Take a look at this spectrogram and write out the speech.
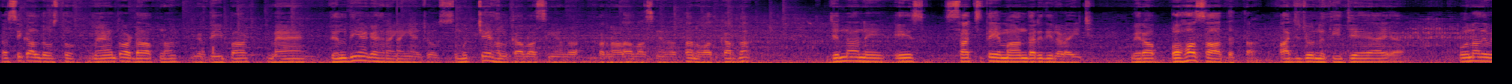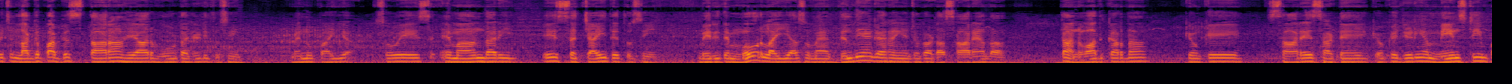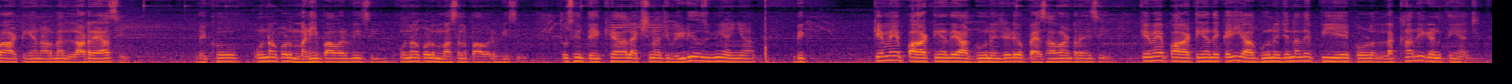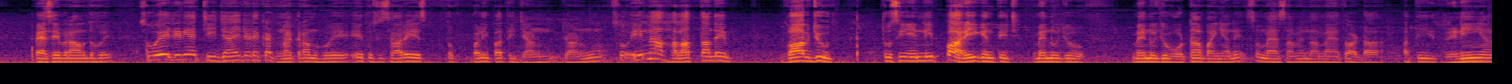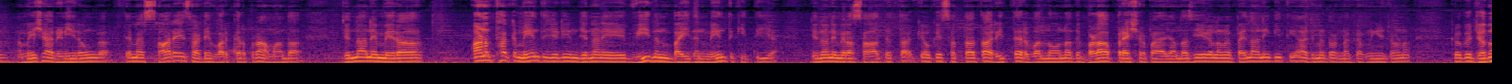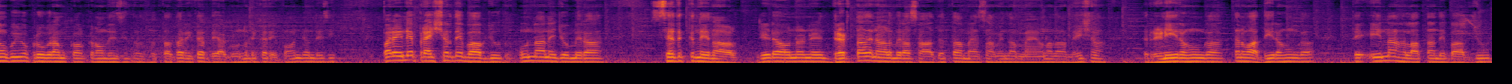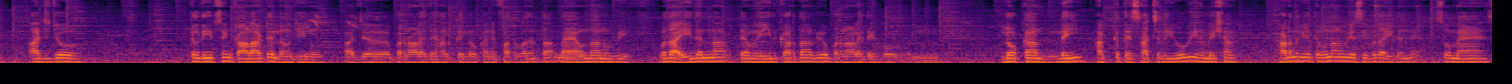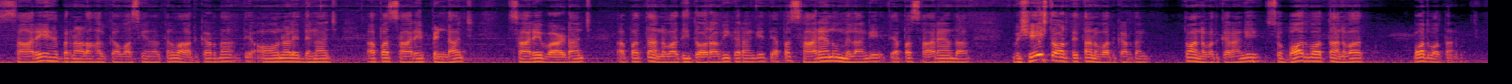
ਸਤਿ ਸ਼੍ਰੀ ਅਕਾਲ ਦੋਸਤੋ, ਮੈਂ ਤੁਹਾਡਾ ਆਪਣਾ ਗੁਰਦੀਪ ਪਾਠ। ਮੈਂ ਦਿਲ ਦੀਆਂ ਗਹਿਰਾਈਆਂ ਚੋਂ ਸਮੁੱਚੇ ਹਲਕਾ ਵਾਸੀਆਂ ਦਾ, ਬਰਨਾਲਾ ਵਾਸੀਆਂ ਦਾ ਧੰਨਵਾਦ ਕਰਦਾ। ਜਿਨ੍ਹਾਂ ਨੇ ਇਸ ਸੱਚ ਤੇ ਇਮਾਨਦਾਰੀ ਦੀ ਲੜਾਈ 'ਚ ਮੇਰਾ ਬਹੁਤ ਸਾਥ ਦਿੱਤਾ। ਅੱਜ ਜੋ ਨਤੀਜੇ ਆਏ ਆ, ਉਹਨਾਂ ਦੇ ਵਿੱਚ ਲਗਭਗ 17000 ਵੋਟ ਆ ਜਿਹੜੀ ਤੁਸੀਂ ਮੈਨੂੰ ਪਾਈ ਆ। ਸੋ ਇਸ ਇਮਾਨਦਾਰੀ, ਇਸ ਸੱਚਾਈ ਤੇ ਤੁਸੀਂ ਮੇਰੀ ਤੇ ਮੋਹਰ ਲਾਈ ਆ। ਸੋ ਮੈਂ ਦਿਲ ਦੀਆਂ ਗਹਿਰਾਈਆਂ ਚੋਂ ਤੁਹਾਡਾ ਸਾਰਿਆਂ ਦਾ ਧੰਨਵਾਦ ਕਰਦਾ, ਕਿਉਂਕਿ ਸਾਰੇ ਸਾਡੇ, ਕਿਉਂਕਿ ਜਿਹੜੀਆਂ ਮੇਨ ਸਟ੍ਰੀਮ ਪਾਰਟੀਆਂ ਨਾਲ ਮੈਂ ਲੜ ਰਿਹਾ ਸੀ, ਦੇਖੋ, ਉਹਨਾਂ ਕੋਲ ਮਨੀ ਪਾਵਰ ਵੀ ਸੀ, ਉਹਨਾਂ ਕੋਲ ਮਸਲ ਪਾਵਰ ਵੀ ਸੀ। ਤੁਸੀਂ ਦੇਖਿਆ ਇਲੈਕਸ਼ਨਾਂ 'ਚ ਵੀਡੀਓਜ਼ ਵੀ ਆਈਆਂ ਵੀ ਕਿਵੇਂ ਪਾਰਟੀਆਂ ਦੇ ਆਗੂ ਨੇ ਜਿਹੜੇ ਉਹ ਪੈਸਾ ਵੰਡ ਰਹੇ ਸੀ, ਕਿਵੇਂ ਪਾਰਟੀਆਂ ਦੇ ਕਈ ਆਗੂ ਨੇ ਜਿਨ੍ਹਾਂ ਦੇ ਪੀਏ ਕੋਲ ਲੱਖਾਂ ਦੀ ਗਿਣਤੀਆਂ 'ਚ ਪੈਸੇ ਬਰਾਮਦ ਹੋਏ। ਸੋ ਇਹ ਜਿਹੜੀਆਂ ਚੀਜ਼ਾਂ, ਇਹ ਜਿਹੜੇ ਘਟਨਾਕ੍ਰਮ ਹੋਏ, ਇਹ ਤੁਸੀਂ ਸਾਰੇ ਇਸ ਤੋਂ ਬੜੀ ਭਾਤੀ ਜਾਣੂ ਜਾਣੂ ਹੋ ਸੋ ਇਹਨਾਂ ਹਾਲਾਤਾਂ ਦੇ ਬਾਵਜੂਦ ਤੁਸੀਂ ਇੰਨੀ ਭਾਰੀ ਗਿਣਤੀ 'ਚ ਮੈਨੂੰ ਜੋ ਮੈਨੂੰ ਜੋ ਵੋਟਾਂ ਪਾਈਆਂ ਨੇ, ਸੋ ਮੈਂ ਸਮਝਦਾ ਮੈਂ ਤੁਹਾਡਾ ਅਤੀ ਰਿਣੀ ਆ, ਹਮੇਸ਼ਾ ਰਿਣੀ ਰਹੂੰਗਾ ਤੇ ਮੈਂ ਸਾਰੇ ਸਾਡੇ ਵਰਕਰ ਭਰਾਵਾਂ ਦਾ, ਜਿਨ੍ਹਾਂ ਨੇ ਮੇਰਾ ਅਣਥੱਕ ਮਿਹਨਤ ਜਿਹੜੀ, ਜਿਨ੍ਹਾਂ ਨੇ ਇਹ 20 ਦਿਨ 22 ਦਿਨ ਮਿਹਨਤ ਕੀਤੀ ਆ, ਜਿਨ੍ਹਾਂ ਨੇ ਮੇਰਾ ਸਾਥ ਦਿੱਤਾ, ਕਿਉਂਕਿ ਸੱਤਾਧਾਰੀ ਧਿਰ ਵੱਲੋਂ ਉਹਨਾਂ ਤੇ ਬੜਾ ਪ੍ਰੈਸ਼ਰ ਪਾਇਆ ਜਾਂਦਾ ਸੀ, ਇਹ ਗੱਲਾਂ ਮੈਂ ਪਹਿਲਾਂ ਨਹੀਂ ਕੀਤੀਆਂ, ਅੱਜ ਮੈਂ ਤੁਹਾਡੇ ਨਾਲ ਕਰਨੀਆਂ ਚਾਹਣਾ ਕਿਉਂਕਿ ਜਦੋਂ ਕੋਈ ਉਹ ਪ੍ਰੋਗਰਾਮ ਕਾ- ਕਰਾਉਂਦੇ ਸੀ, ਤਾਂ ਸੱਤਾਧਾਰੀ ਧਿਰ ਦੇ ਆਗੂ ਉਹਨਾਂ ਦੇ ਘਰੇ ਪਹੁੰਚ ਜਾਂਦੇ ਸੀ, ਪਰ ਇਹਨੇ ਪ੍ਰੈਸ਼ਰ ਦੇ ਬਾਵਜੂਦ ਉਹਨਾਂ ਨੇ ਜੋ ਮੇਰਾ ਸਿਦਕ ਦੇ ਨਾਲ, ਜਿਹੜਾ ਉਹਨਾਂ ਨੇ ਦ੍ਰਿੜਤਾ ਦੇ ਨਾਲ ਮੇਰਾ ਸਾਥ ਦਿੱਤਾ, ਮੈਂ ਸਮਝਦਾ ਮੈਂ ਉਹਨਾਂ ਦਾ ਹਮੇਸ਼ਾ ਰਿਣੀ ਰਹੂੰਗਾ, ਧੰਨਵਾਦੀ ਰਹੂੰਗਾ ਤੇ ਇਹਨਾਂ ਹਾਲਾਤਾਂ ਦੇ ਬਾਵਜੂਦ ਅੱਜ ਜੋ ਕੁਲਦੀਪ ਸਿੰਘ ਕਾਲਾ ਢਿੱਲੋਂ ਜੀ ਨੂੰ ਅੱਜ ਬਰਨਾਲੇ ਦੇ ਹਲਕੇ ਲੋਕਾਂ ਨੇ ਫਤਵਾ ਦਿੱਤਾ, ਮੈਂ ਉਹਨਾਂ ਨੂੰ ਵੀ ਵਧਾਈ ਦਿੰਦਾ ਤੇ ਉਮੀਦ ਕਰਦਾ ਵੀ ਉਹ ਬਰਨਾਲੇ ਦੇ ਹੋ- ਲੋਕਾਂ ਲਈ ਹੱਕ ਤੇ ਸੱਚ ਲਈ ਉਹ ਵੀ ਹਮੇਸ਼ਾ ਖੜਨਗੇ ਤੇ ਉਹਨਾਂ ਨੂੰ ਵੀ ਅਸੀਂ ਵਧਾਈ ਦਿੰਦੇ ਹਾਂ ਸੋ ਮੈਂ ਸਾਰੇ ਬਰਨਾਲਾ ਹਲਕਾ ਵਾਸੀਆਂ ਦਾ ਧੰਨਵਾਦ ਕਰਦਾ ਤੇ ਆਉਣ ਵਾਲੇ ਦਿਨਾਂ 'ਚ ਆਪਾਂ ਸਾਰੇ ਪਿੰਡਾਂ 'ਚ, ਸਾਰੇ ਵਾਰਡਾਂ 'ਚ ਆਪਾਂ ਧੰਨਵਾਦੀ ਦੌਰਾ ਵੀ ਕਰਾਂਗੇ ਤੇ ਆਪਾਂ ਸਾਰਿਆਂ ਨੂੰ ਮਿਲਾਂਗੇ ਤੇ ਆਪਾਂ ਸਾਰਿਆਂ ਦਾ ਵਿਸ਼ੇਸ਼ ਤੌਰ ਤੇ ਧੰਨਵਾਦ ਕਰਦਾ ਧੰਨਵਾਦ ਕਰਾਂਗੇ। ਸੋ ਬਹੁਤ ਬਹੁਤ ਧੰਨਵਾਦ। ਬਹੁਤ ਬਹੁਤ ਧੰਨਵਾਦ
